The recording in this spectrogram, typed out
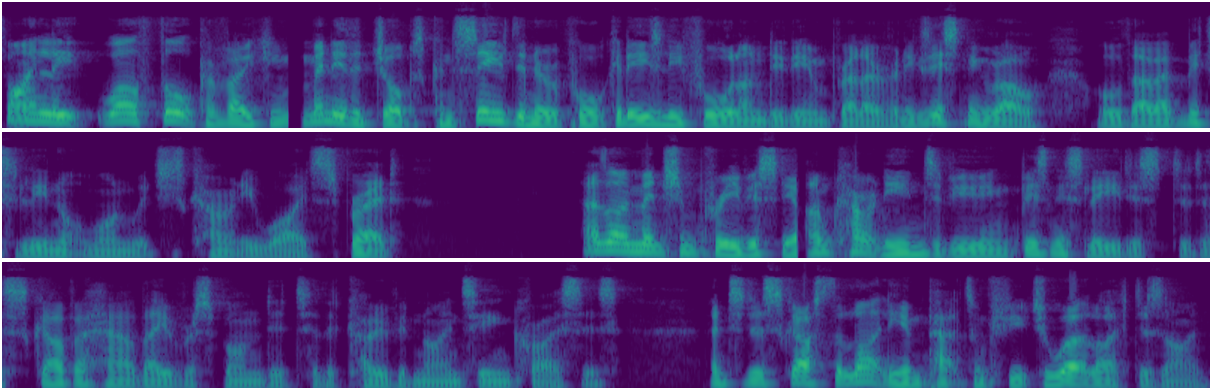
Finally, while thought provoking, many of the jobs conceived in the report could easily fall under the umbrella of an existing role, although admittedly not one which is currently widespread. As I mentioned previously, I'm currently interviewing business leaders to discover how they've responded to the COVID 19 crisis and to discuss the likely impact on future work life design.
